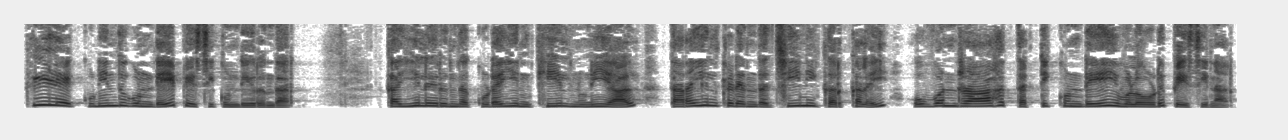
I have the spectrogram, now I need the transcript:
கீழே குனிந்து கொண்டே பேசிக் கொண்டிருந்தார். கையில் இருந்த குடையின் கீழ் நுனியால் தரையில் கிடந்த சீனி கற்களை ஒவ்வொன்றாக தட்டிக்கொண்டே இவளோடு பேசினார்.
